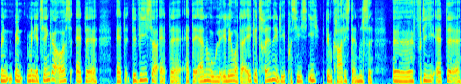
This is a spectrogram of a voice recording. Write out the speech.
Men, men, men jeg tænker også, at, øh, at det viser, at, øh, at der er nogle elever, der ikke er trænet lige præcis i demokratisk dannelse. Øh, fordi at, øh,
